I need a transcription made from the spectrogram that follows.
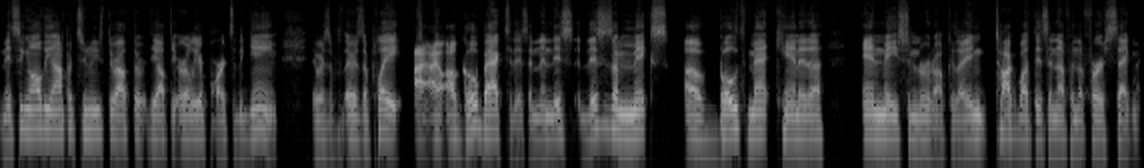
Missing all the opportunities throughout the throughout the earlier parts of the game. There was a there was a play. I, I'll go back to this, and then this this is a mix of both Matt Canada and Mason Rudolph because I didn't talk about this enough in the first segment.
